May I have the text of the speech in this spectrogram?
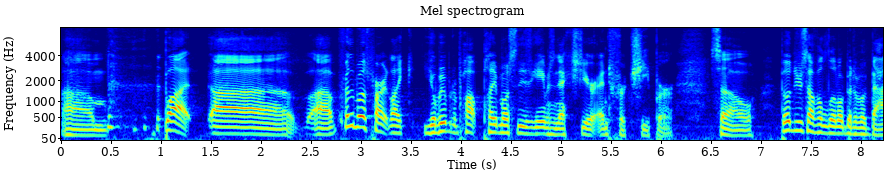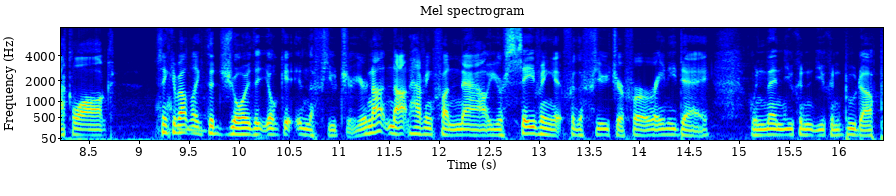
Um, but uh, uh, for the most part, like you'll be able to pop, play most of these games next year and for cheaper. So build yourself a little bit of a backlog. Think about like the joy that you'll get in the future. You're not not having fun now. You're saving it for the future for a rainy day when then you can you can boot up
